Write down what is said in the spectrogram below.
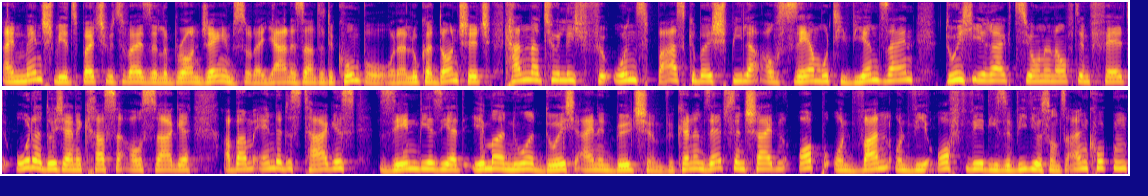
Ein Mensch wie jetzt beispielsweise LeBron James oder Giannis Antetokounmpo oder Luka Doncic kann natürlich für uns Basketballspieler auch sehr motivierend sein durch ihre Aktionen auf dem Feld oder durch eine krasse Aussage, aber am Ende des Tages sehen wir sie halt immer nur durch einen Bildschirm. Wir können selbst entscheiden, ob und wann und wie oft wir diese Videos uns angucken,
